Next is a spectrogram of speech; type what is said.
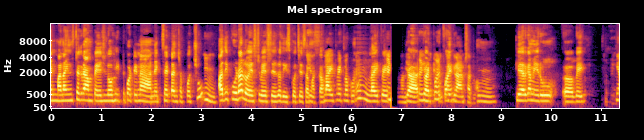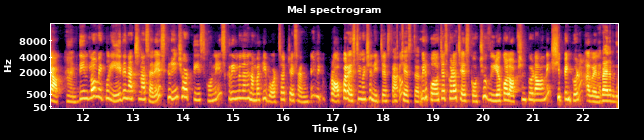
and మన ఇన్స్టాగ్రామ్ పేజ్లో హిట్ కొట్టిన నెక్ సెట్ అని చెప్పొచ్చు. అది కూడా లోయెస్ట్ వేస్టేజ్లో తీసుకొచ్చేసాం అక్క. లైట్ వెయిట్లో కూడా. లైట్ వెయిట్ Yeah, 22.5 గ్రామ్స్ అట్లా. క్లియర్గా మీరు వెయిట్ యా. దీంట్లో మీకు ఏది నచ్చినా సరే స్క్రీన్ షాట్ తీసుకొని స్క్రీన్ మీద నంబర్కి వాట్సాప్ చేశారంటే మీకు ప్రాపర్ ఎస్టిమేషన్ ఇచ్చేస్తారు. చేస్తారు మీరు పర్చేస్ కూడా చేసుకోవచ్చు. వీడియో కాల్ ఆప్షన్ కూడా ఉంది. షిప్పింగ్ కూడా available. Available.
